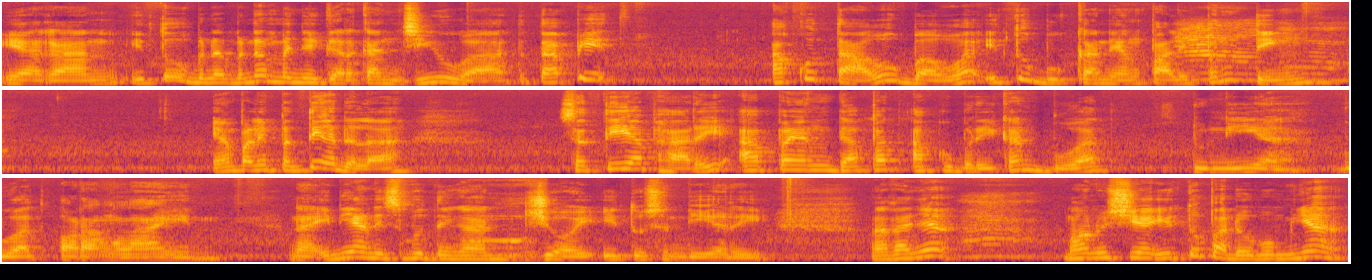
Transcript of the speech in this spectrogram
Ya kan? Itu benar-benar menyegarkan jiwa, tetapi aku tahu bahwa itu bukan yang paling penting. Yang paling penting adalah setiap hari apa yang dapat aku berikan buat dunia, buat orang lain. Nah, ini yang disebut dengan joy itu sendiri. Makanya manusia itu pada umumnya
